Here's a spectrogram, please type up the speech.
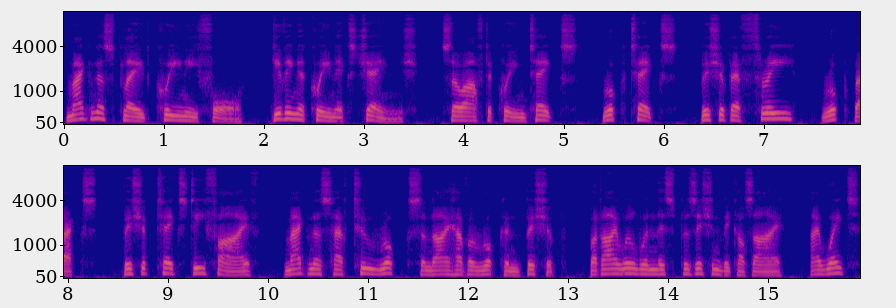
Magnus played queen e4, giving a queen exchange, so after queen takes, rook takes, bishop f3, rook backs, bishop takes d5, Magnus have two rooks and I have a rook and bishop, but I will win this position because I, I wait,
